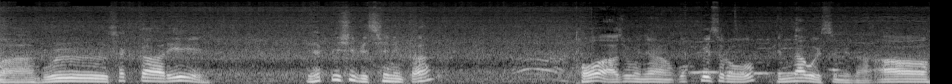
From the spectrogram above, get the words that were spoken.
와, 물 색깔이 이 햇빛이 비치니까 더 아주 그냥 옥빛으로 빛나고 있습니다. 아.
